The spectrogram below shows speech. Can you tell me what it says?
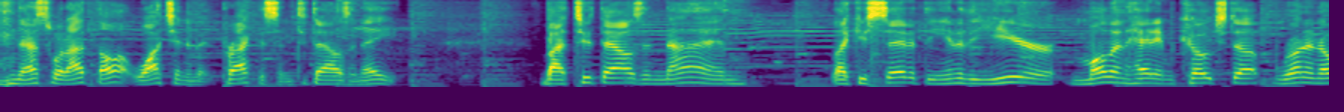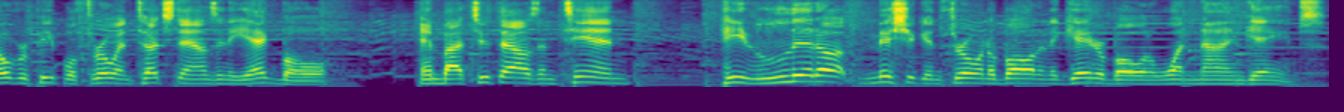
And that's what I thought watching him at practice in 2008. By 2009, like you said at the end of the year, Mullen had him coached up, running over people, throwing touchdowns in the Egg Bowl. And by 2010, he lit up Michigan throwing a ball in the Gator Bowl and won nine games.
